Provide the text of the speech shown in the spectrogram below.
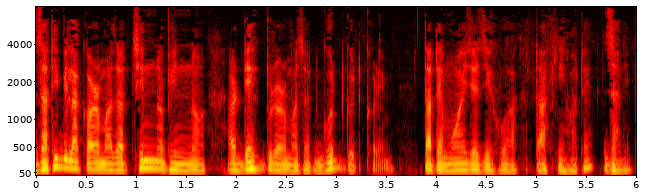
জাতিবিলাকৰ মাজত ছিন্ন ভিন্ন আৰু দেশবোৰৰ মাজত গোট গোট কৰিম তাতে মই যে যি হোৱা তাক সিহঁতে জানিব।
